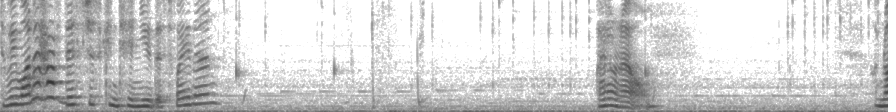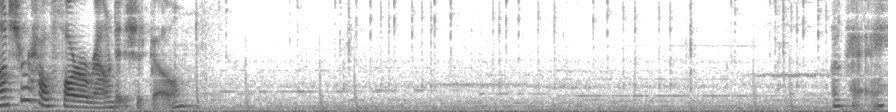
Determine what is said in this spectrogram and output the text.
Do we want to have this just continue this way then? I don't know. I'm not sure how far around it should go. Okay.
